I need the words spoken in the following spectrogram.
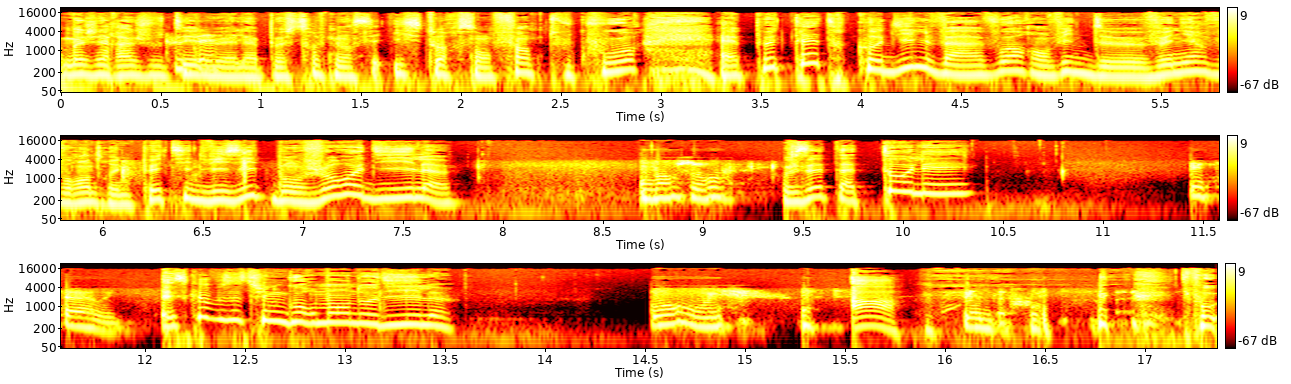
Moi, j'ai rajouté le. L apostrophe, mais non, c'est histoire sans fin tout court. Euh, Peut-être qu'Odile va avoir envie de venir vous rendre une petite visite. Bonjour Odile. Bonjour. Vous êtes à Tolé. C'est ça, oui. Est-ce que vous êtes une gourmande, Odile? Oh oui. Ah. Il faut,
